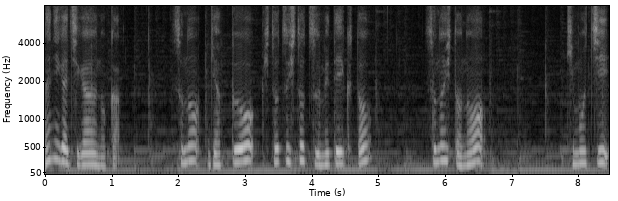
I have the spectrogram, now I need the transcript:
何が違うのかそのギャップを一つ一つ埋めていくとその人の気持ち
